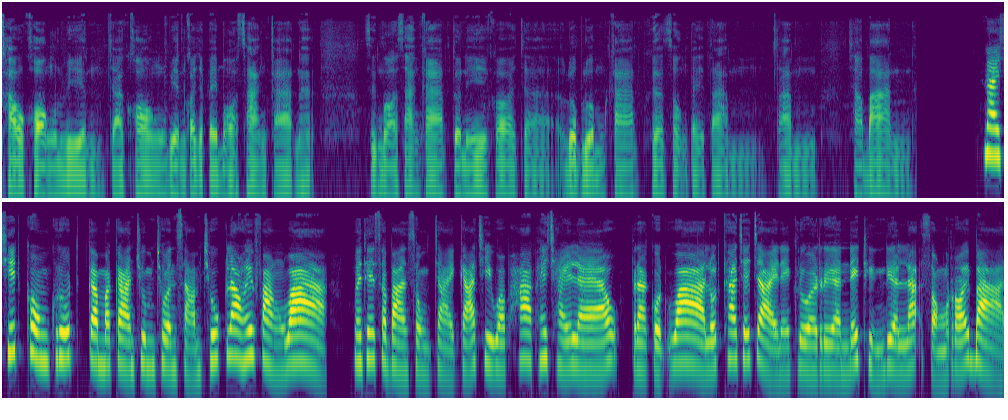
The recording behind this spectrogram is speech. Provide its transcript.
เข้าคลองวนเวียน จากคลองวนเวียนก็จะไปบ่อสร้างก๊าซนะฮะซึ่งบ่อสร้างก๊าซตัวนี้ก็จะรวบรวมก๊าซเพื่อส่งไปตามตามชาวบ้านนายชิดคงครุฑกรรมการชุมชนสามชุกเล่าให้ฟังว่า เมื่อเทศบาลส่งจ่ายก๊าซชีวภาพให้ใช้แล้ว ปรากฏว่าลดค่าใช้จ่ายในครัวเรือนได้ถึงเดือนละ 200 บาท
